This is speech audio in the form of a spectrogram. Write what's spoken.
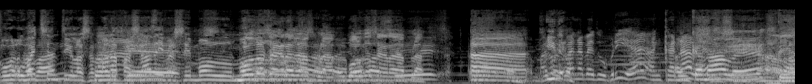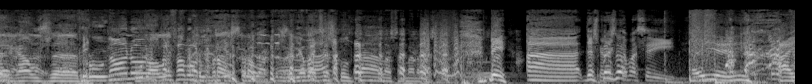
ho, ho vaig sentir la setmana perquè passada i va ser molt... Molt desagradable, allò molt desagradable. ser- Uh, I van haver d'obrir, eh? En canal, En canal, eh? Pere Gausa Rull, No, no, uròleg, per favor, prou, prou. Ja ho vaig escoltar la setmana passada. eh? Bé, uh, després... Crec que va ser ahir. Ahir, ahir. Ai,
